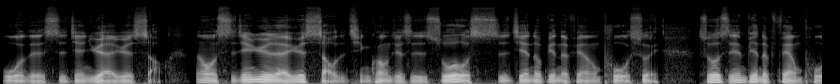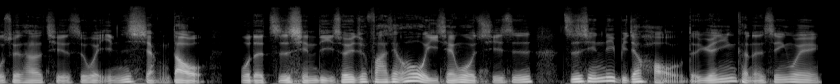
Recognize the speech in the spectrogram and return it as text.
我的时间越来越少。那我时间越来越少的情况，就是所有时间都变得非常破碎。所有时间变得非常破碎，它其实是会影响到。我的执行力，所以就发现哦，以前我其实执行力比较好的原因，可能是因为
